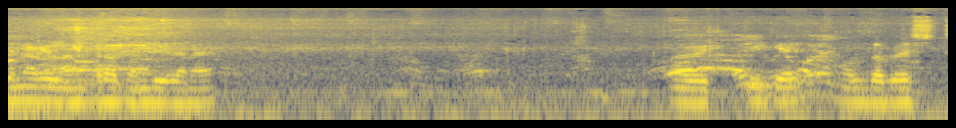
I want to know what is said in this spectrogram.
ದಿನಗಳ ನಂತರ ಬಂದಿದ್ದಾನೆ. ಆ ವ್ಯಕ್ತಿಗೆ ಆಲ್ ದ ಬೆಸ್ಟ್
